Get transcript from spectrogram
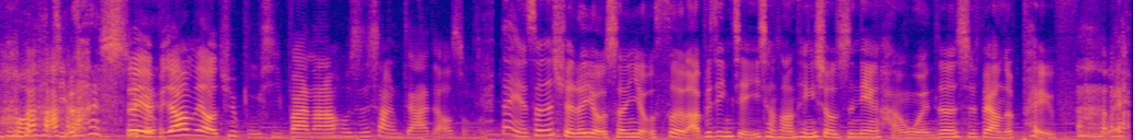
自己乱学，对，也比较没有去补习班啊，或是上家教什么的。但也算是学的有声有色啦。毕竟杰一常常听秀智念韩文，真的是非常的佩服哎。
